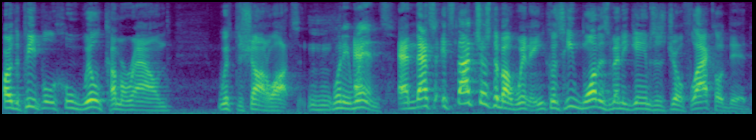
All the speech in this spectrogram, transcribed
are the people who will come around with Deshaun Watson. Mm-hmm. When he wins. And that's it's not just about winning because he won as many games as Joe Flacco did.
